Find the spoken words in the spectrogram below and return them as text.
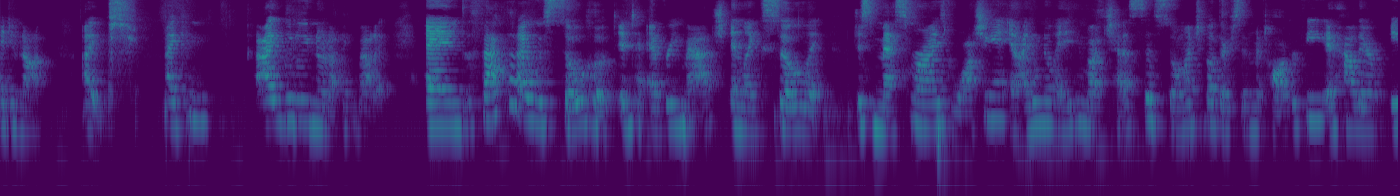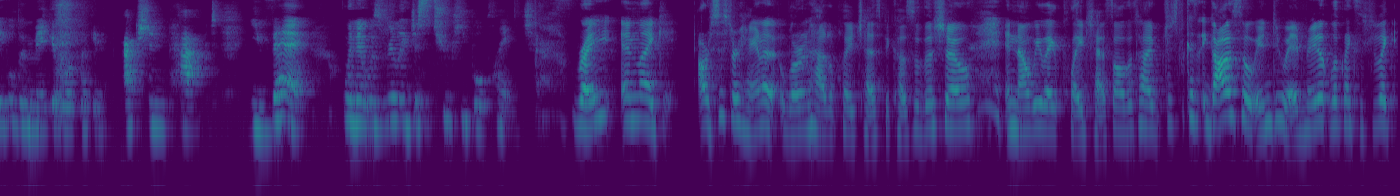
I do not. I I can I literally know nothing about it. And the fact that I was so hooked into every match and like so like just mesmerized watching it, and I don't know anything about chess, says so much about their cinematography and how they're able to make it look like an action packed event when it was really just two people playing chess. Right? And like our sister Hannah learned how to play chess because of the show, and now we like play chess all the time just because it got us so into it. It made it look like such like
